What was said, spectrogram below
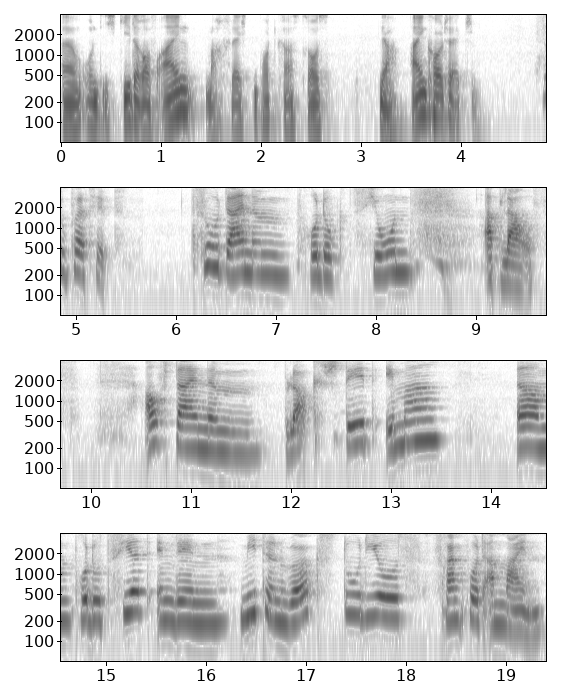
äh, und ich gehe darauf ein, mache vielleicht einen Podcast draus. Ja, ein Call to Action. Super Tipp. Zu deinem Produktionsablauf. Auf deinem Blog steht immer ähm, produziert in den Meet and Work Studios Frankfurt am Main.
